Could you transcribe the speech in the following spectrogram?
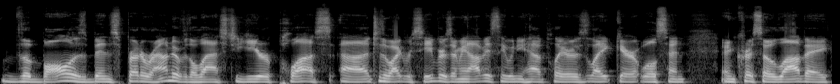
the ball has been spread around over the last year plus uh, to the wide receivers. I mean, obviously, when you have players like Garrett Wilson and Chris Olave,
